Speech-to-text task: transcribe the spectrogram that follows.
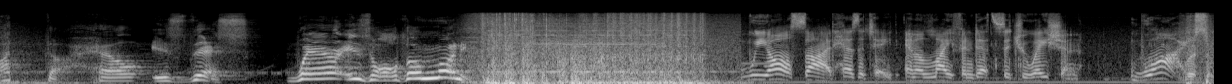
What the hell is this? Where is all the money? We all saw it hesitate in a life and death situation. Why? Listen,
